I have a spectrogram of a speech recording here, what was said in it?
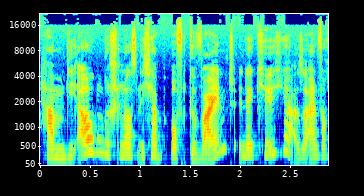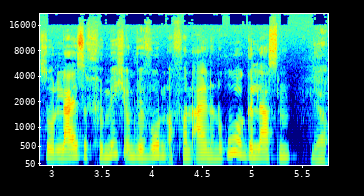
haben die Augen geschlossen. Ich habe oft geweint in der Kirche, also einfach so leise für mich und wir wurden auch von allen in Ruhe gelassen. Ja.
